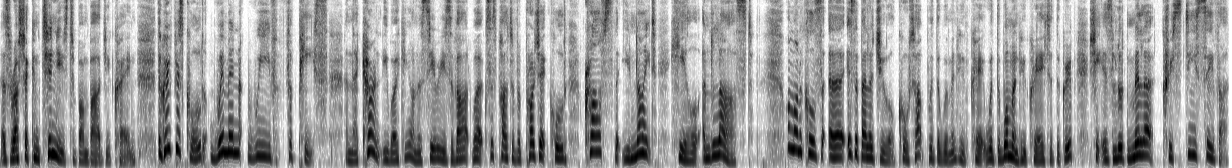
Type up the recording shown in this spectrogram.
as Russia continues to bombard Ukraine. The group is called Women Weave for Peace, and they're currently working on a series of artworks as part of a project called Crafts That Unite, Heal and Last. Well, Monocle's uh, Isabella Jewell caught up with the woman who crea- with the woman who created the group. She is Ludmila Kristiseva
